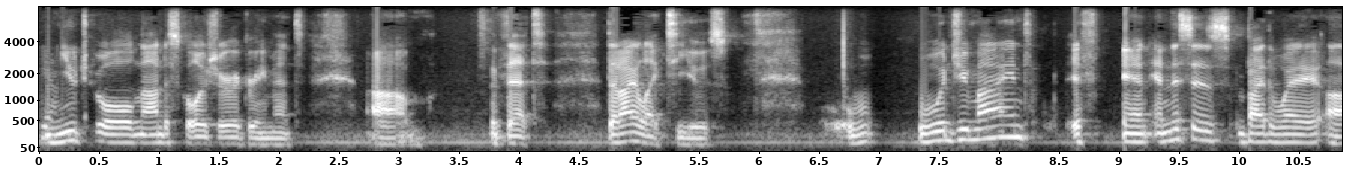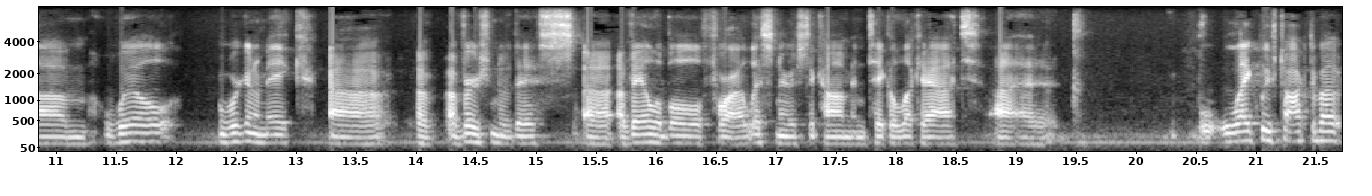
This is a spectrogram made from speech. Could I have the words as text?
Yeah. mutual non-disclosure agreement um, that that I like to use. W- would you mind if and and this is by the way, um, will we're going to make uh, a, a version of this uh, available for our listeners to come and take a look at. Uh, like we've talked about,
